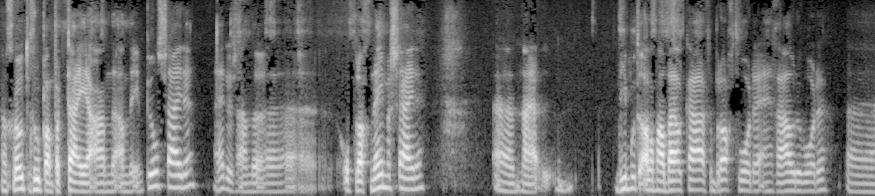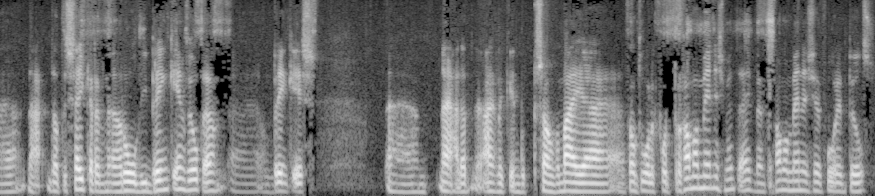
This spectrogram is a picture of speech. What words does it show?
een grote groep aan partijen aan de, aan de impulszijde, hè, dus aan de opdrachtnemerszijde. nou ja, die moeten allemaal bij elkaar gebracht worden en gehouden worden. nou, dat is zeker een, rol die Brink invult. Hè. Brink is Ehm, nou ja, dat eigenlijk in de persoon van mij uh, verantwoordelijk voor het programmamanagement. Ik ben programmamanager voor Impuls.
